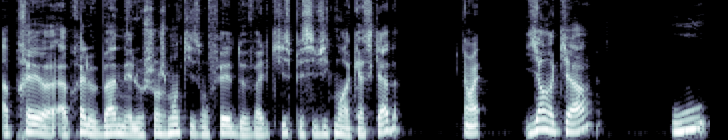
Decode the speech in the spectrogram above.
après, euh, après le ban et le changement qu'ils ont fait de Valky spécifiquement à Cascade, Ouais. il y a un cas où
